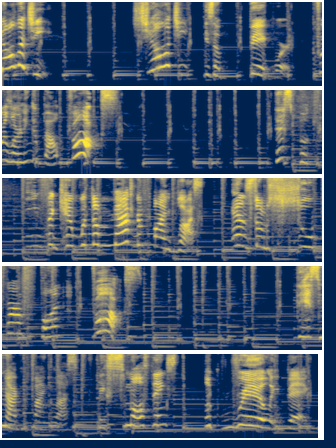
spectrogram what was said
Geology. Geology is a big word for learning about rocks. This book even came with a magnifying glass and some super fun rocks. This magnifying glass makes small things look really big.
